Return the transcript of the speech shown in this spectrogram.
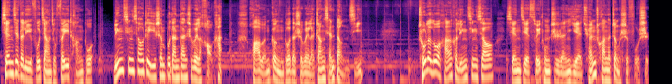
仙界的礼服讲究非常多，林清霄这一身不单单是为了好看，花纹更多的是为了彰显等级。除了洛寒和林清霄，仙界随同之人也全穿了正式服饰。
